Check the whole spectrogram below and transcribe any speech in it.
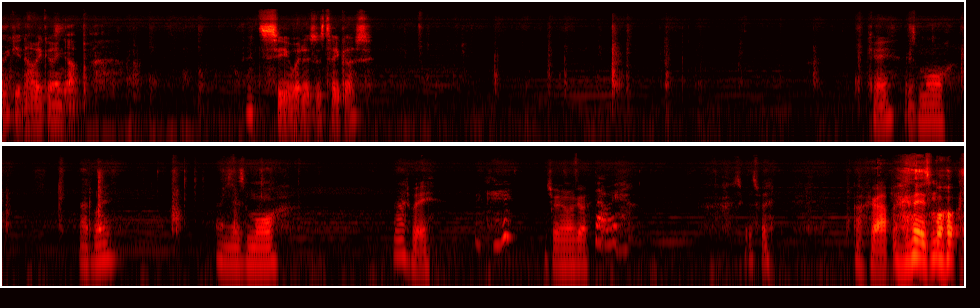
Okay, now we're going up. Let's see, where does this take us? Okay, there's more that way. And there's more that way. Okay. Which way do you want to go? That way. Let's go this way. Oh crap, there's more.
